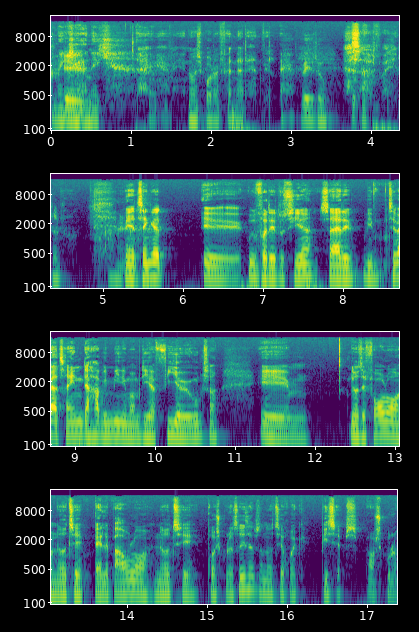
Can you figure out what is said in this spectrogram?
Men kan ikke. Ja, Nu har jeg spurgt, hvad fanden er det, han. Ved du? Altså, for helvede. Men jeg tænker, at øh, ud fra det, du siger, så er det, vi, til hver træning, der har vi minimum de her fire øvelser. Øh, noget til forlår, noget til balle baglår, noget til brystskulder triceps, og noget til ryg, biceps, bagskulder.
